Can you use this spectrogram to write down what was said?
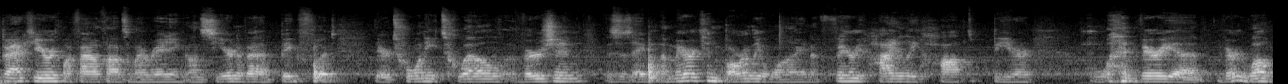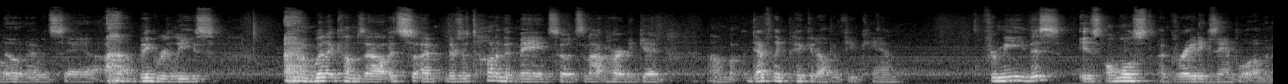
Back here with my final thoughts and my rating on Sierra Nevada Bigfoot their 2012 version. This is an American barley wine, a very highly hopped beer, very uh, very well known, I would say. a big release when it comes out. It's uh, there's a ton of it made, so it's not hard to get. Um, but definitely pick it up if you can. For me, this is almost a great example of an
